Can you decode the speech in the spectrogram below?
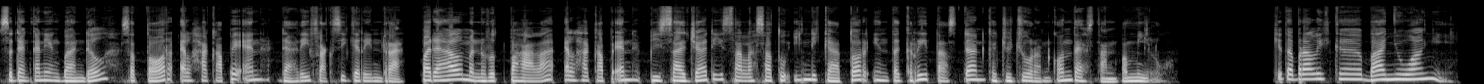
sedangkan yang bandel setor LHKPN dari fraksi Gerindra. Padahal menurut Pahala, LHKPN bisa jadi salah satu indikator integritas dan kejujuran kontestan pemilu. Kita beralih ke Banyuwangi.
